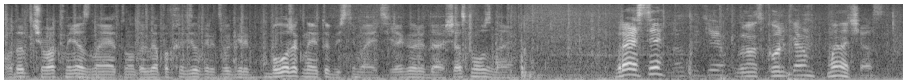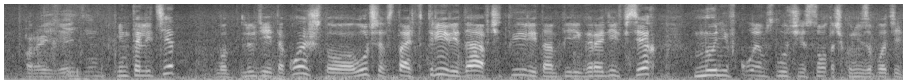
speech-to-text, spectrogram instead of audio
Вот этот чувак меня знает. Он тогда подходил, говорит, вы, говорит, бложек на ютубе снимаете. Я говорю, да, сейчас мы узнаем. Здрасте, Здравствуйте. Вы на сколько? мы на час. Проезжайте. Менталитет вот людей такой, что лучше встать в три ряда, в четыре, там перегородить всех, но ни в коем случае соточку не заплатить.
